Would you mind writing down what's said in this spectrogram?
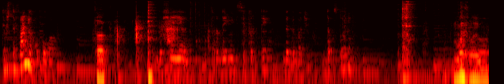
Ти в Штефанію купував? Так. Бо ще є, продають ці торти, де ти бачив? В Даксторі? Можливо.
